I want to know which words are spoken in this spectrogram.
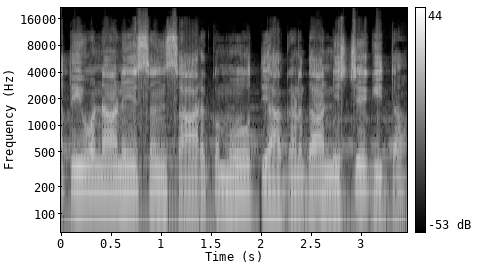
ਅਤੇ ਉਹਨਾਂ ਨੇ ਸੰਸਾਰਕ ਮੋਹ ਤਿਆਗਣ ਦਾ ਨਿਸ਼ਚੈ ਕੀਤਾ।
